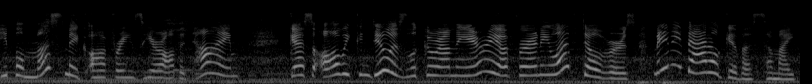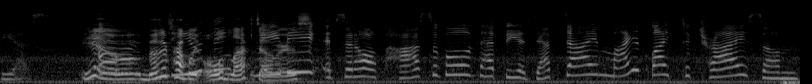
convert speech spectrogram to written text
People must make offerings here all the time. Guess all we can do is look around the area for any leftovers. Maybe that'll give us some ideas. Ew, um, those are probably old leftovers. Maybe it's at all possible that the Adepti might like to try some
